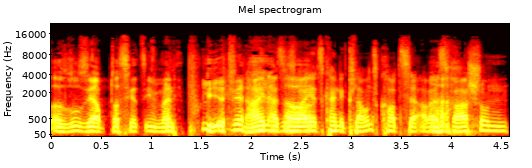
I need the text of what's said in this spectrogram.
also so sehr, ob das jetzt irgendwie manipuliert wird. Nein, also es Aber- war jetzt keine Clownskotze, aber es war schon,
